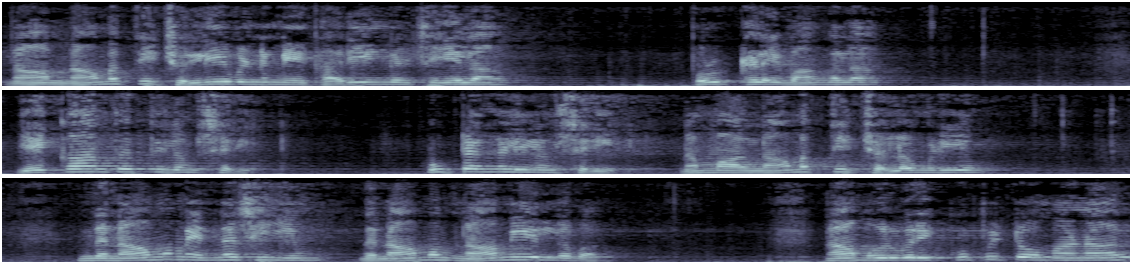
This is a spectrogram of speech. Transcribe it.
நாம் நாமத்தை சொல்லிய வேண்டுமே காரியங்கள் செய்யலாம் பொருட்களை வாங்கலாம். ஏகாந்தத்திலும் சரி கூட்டங்களிலும் சரி நம்மால் நாமத்தை சொல்ல முடியும். இந்த நாமம் என்ன செய்யும்? இந்த நாமம் நாமே அல்லவா? நாம் ஒருவரை கூப்பிட்டோமானால்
